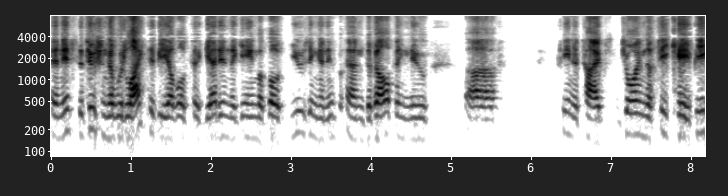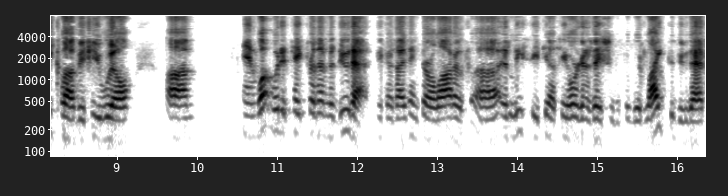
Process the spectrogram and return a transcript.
an institution that would like to be able to get in the game of both using and, and developing new uh, phenotypes, join the PheKB club, if you will, um, and what would it take for them to do that? Because I think there are a lot of, uh, at least CTSA organizations that would like to do that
